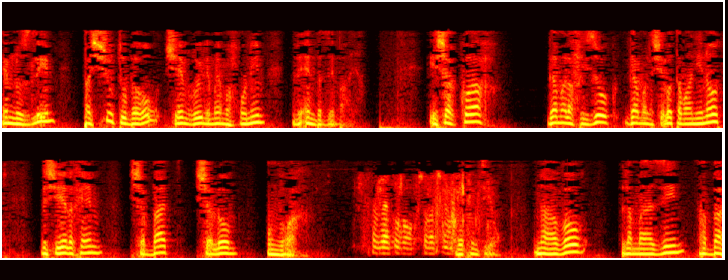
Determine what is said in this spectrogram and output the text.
הם נוזלים, פשוט וברור שהם ראויים למים אחרונים ואין בזה בעיה. יישר כוח גם על החיזוק, גם על השאלות המעניינות, ושיהיה לכם שבת שלום ומבורך. ברוכים תהיו. נעבור למאזין הבא.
